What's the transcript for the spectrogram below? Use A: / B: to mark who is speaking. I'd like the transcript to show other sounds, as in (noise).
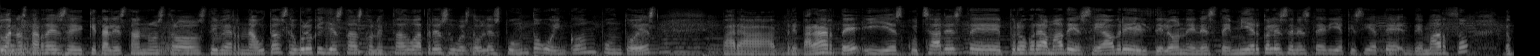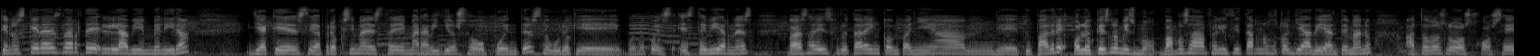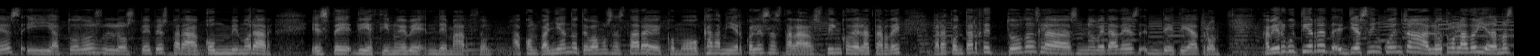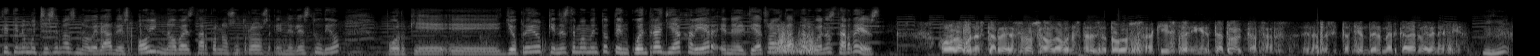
A: Buenas tardes, eh, ¿qué tal están nuestros cibernautas? Seguro que ya estás conectado a www.wincom.es para prepararte y escuchar este programa de Se abre el telón en este miércoles, en este 17 de marzo. Lo que nos queda es darte la bienvenida ya que se aproxima este maravilloso puente. Seguro que, bueno, pues este viernes vas a disfrutar en compañía mm, de tu padre, o lo que es lo mismo, vamos a felicitar nosotros ya de antemano a todos los Josés y a todos los Pepes para conmemorar este 19 de marzo. Acompañándote vamos a estar eh, como cada miércoles hasta las 5 de la tarde para contarte todas las novedades de teatro. Javier Gutiérrez ya se encuentra al otro lado y además que tiene muchísimas novedades. Hoy no va a estar con nosotros en el estudio, porque eh, yo creo que en este momento te encuentras ya, Javier, en el Teatro Alcázar. Buenas tardes.
B: Hola, buenas tardes, Rosa. Hola, buenas tardes a todos. Aquí estoy en el Teatro Alcázar, en la presentación del Mercader de Venecia.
